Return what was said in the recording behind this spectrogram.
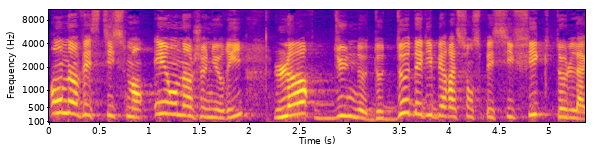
en investissement et en ingénierie lors de deux délibérations spécifiques de la,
